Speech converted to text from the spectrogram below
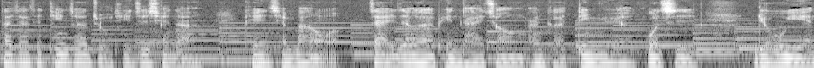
大家在听这个主题之前呢，可以先帮我在任何平台中按个订阅或是留言，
